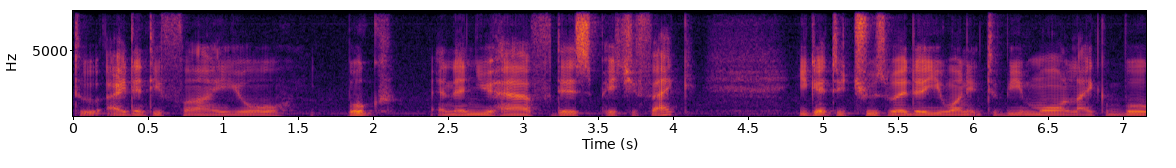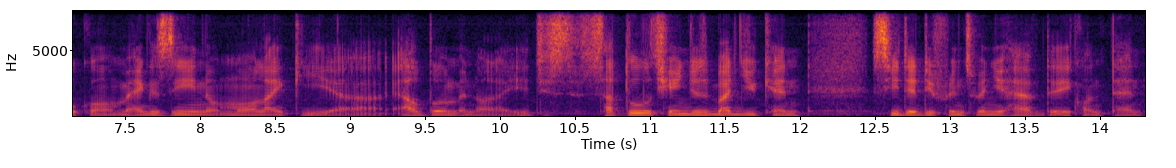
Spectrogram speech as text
to identify your book. And then you have this page effect. You get to choose whether you want it to be more like a book or magazine or more like a uh, album and all that. It's just subtle changes, but you can see the difference when you have the content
